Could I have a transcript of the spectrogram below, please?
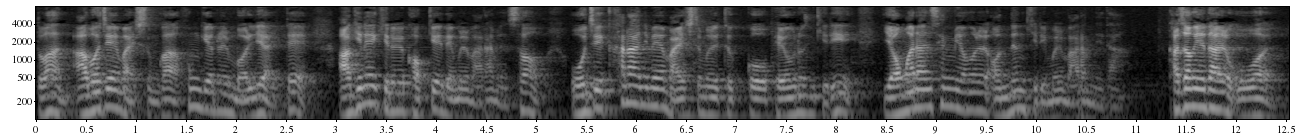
또한 아버지의 말씀과 훈계를 멀리할 때 악인의 길을 걷게 됨을 말하면서 오직 하나님의 말씀을 듣고 배우는 길이 영원한 생명을 얻는 길임을 말합니다. 가정의 달 5월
